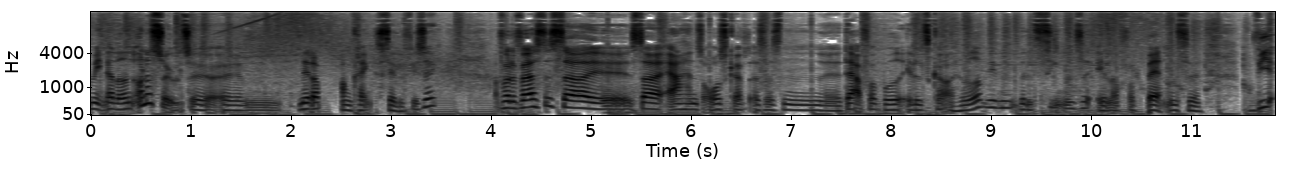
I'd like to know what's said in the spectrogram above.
om en, der har lavet en undersøgelse uh, netop omkring selfies. Ikke? Og for det første, så, øh, så er hans overskrift altså sådan, øh, derfor både elsker og hader vi dem, velsignelse eller forbandelse. Vi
